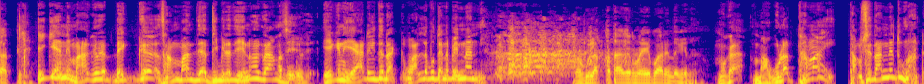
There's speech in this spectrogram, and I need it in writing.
ගත්තේ. ඒ කියන්නේ මාගරට් එක්ක සම්බන්ධයක් තිබිලා තියෙනවා ග්‍රාම සේවක. ඒකනේ යාට විතරක් වල්ලපු තැන පෙන්වන්නේ. මගුලක් කතා කරන ඒ පාර ඉඳගෙන. මොක මගුලත් තමයි. තමසේ දන්නේ තුනට.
